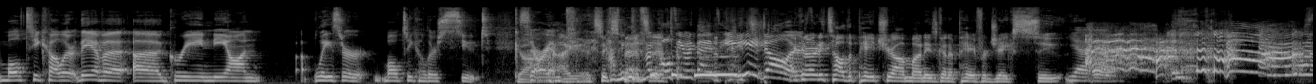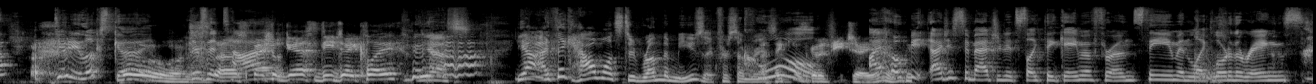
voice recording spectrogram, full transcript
multicolor. They have a, a green neon blazer multicolor suit. God, Sorry, I'm I- it's having expensive. difficulty with that. It's eighty-eight I can already tell the Patreon money is going to pay for Jake's suit. Yeah. Dude, he looks good. There's a Uh, special guest DJ Clay. Yes. Yeah, I think Hal wants to run the music for some reason. Cool. He's gonna DJ. I yeah. hope it, I just imagine it's like the Game of Thrones theme and like Lord of the Rings.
